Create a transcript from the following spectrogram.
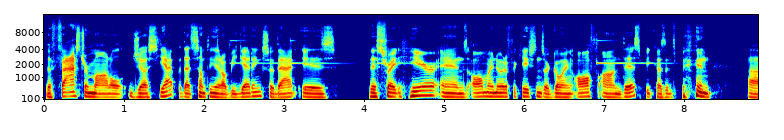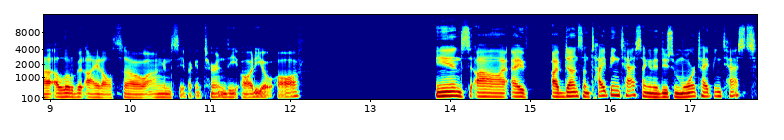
the faster model just yet, but that's something that I'll be getting. So that is this right here, and all my notifications are going off on this because it's been uh, a little bit idle. So I'm going to see if I can turn the audio off. And uh, I've I've done some typing tests. I'm going to do some more typing tests.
